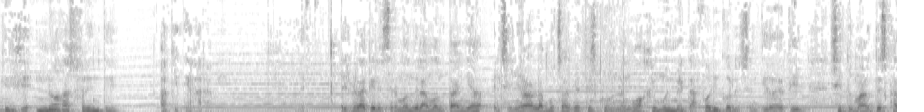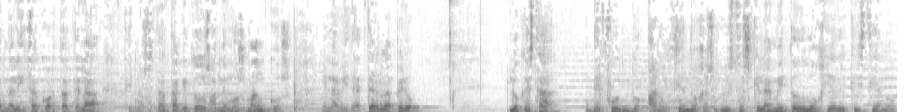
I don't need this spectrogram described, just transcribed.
que dice, no hagas frente a que te agravie. Es verdad que en el Sermón de la Montaña el Señor habla muchas veces con un lenguaje muy metafórico, en el sentido de decir, si tu mano te escandaliza, córtatela. Que no se trata que todos andemos mancos en la vida eterna, pero lo que está de fondo anunciando Jesucristo es que la metodología del cristiano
